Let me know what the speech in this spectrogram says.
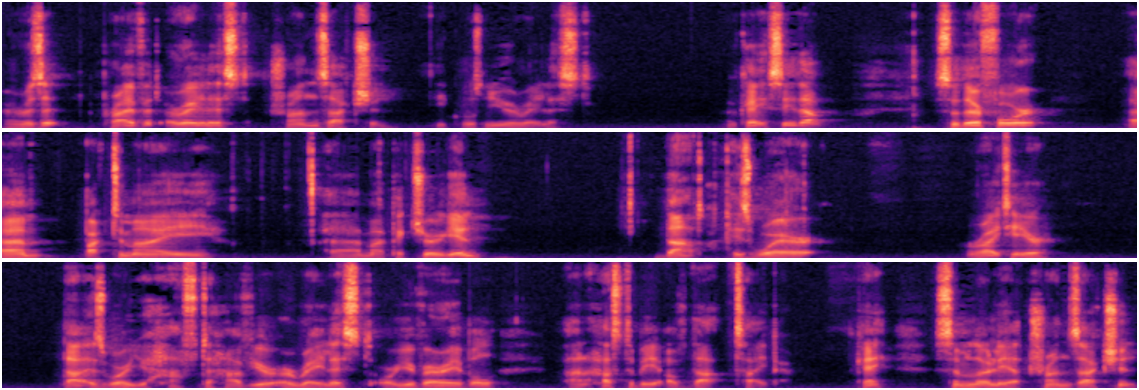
Where is it? Private array list transaction equals new array list. Okay, see that? So therefore, um, back to my uh, my picture again. That is where, right here, that is where you have to have your array list or your variable, and it has to be of that type. Okay. Similarly, a transaction,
